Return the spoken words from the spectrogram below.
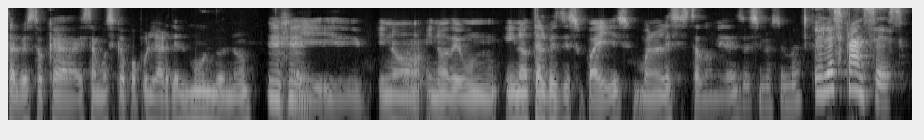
tal vez toca esta música popular del mundo, ¿no? y, no y no de un y no tal vez de su país. Bueno, él es estadounidense, si no estoy mal. Él es francés.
